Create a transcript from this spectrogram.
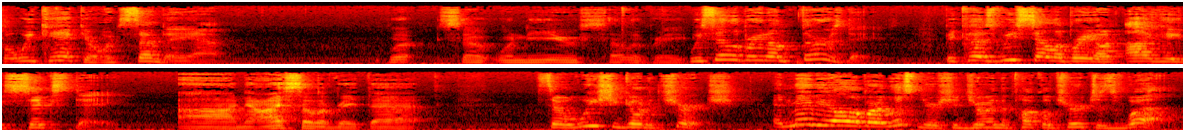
but we can't go. It's Sunday, app. What? So, when do you celebrate? We celebrate on Thursdays because we celebrate on I Hate Six Day. Ah, now I celebrate that. So we should go to church. And maybe all of our listeners should join the Puckle Church as well.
